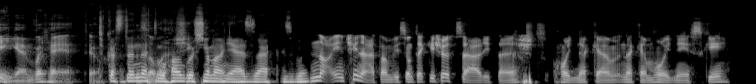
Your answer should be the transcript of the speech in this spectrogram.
Igen, vagy helyett. Jó. Csak aztán Hát ne túl hangosan anyázzák közben. Na, én csináltam viszont egy kis összeállítást, hogy nekem, nekem hogy néz ki.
